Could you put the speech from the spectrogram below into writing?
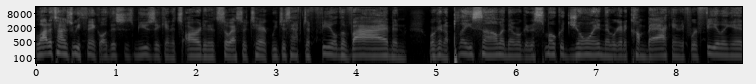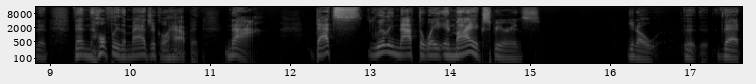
A lot of times we think, oh, this is music and it's art and it's so esoteric. We just have to feel the vibe and we're going to play some and then we're going to smoke a joint and then we're going to come back. And if we're feeling it, and then hopefully the magic will happen. Nah, that's really not the way, in my experience, you know, uh, uh, that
